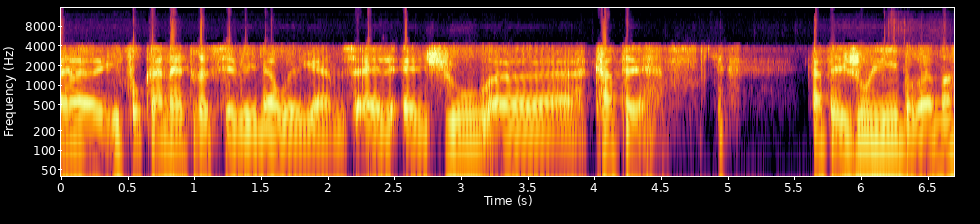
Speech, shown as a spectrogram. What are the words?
il faut connaître Serena Williams. Elle, elle joue quand elle quand elle joue librement,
